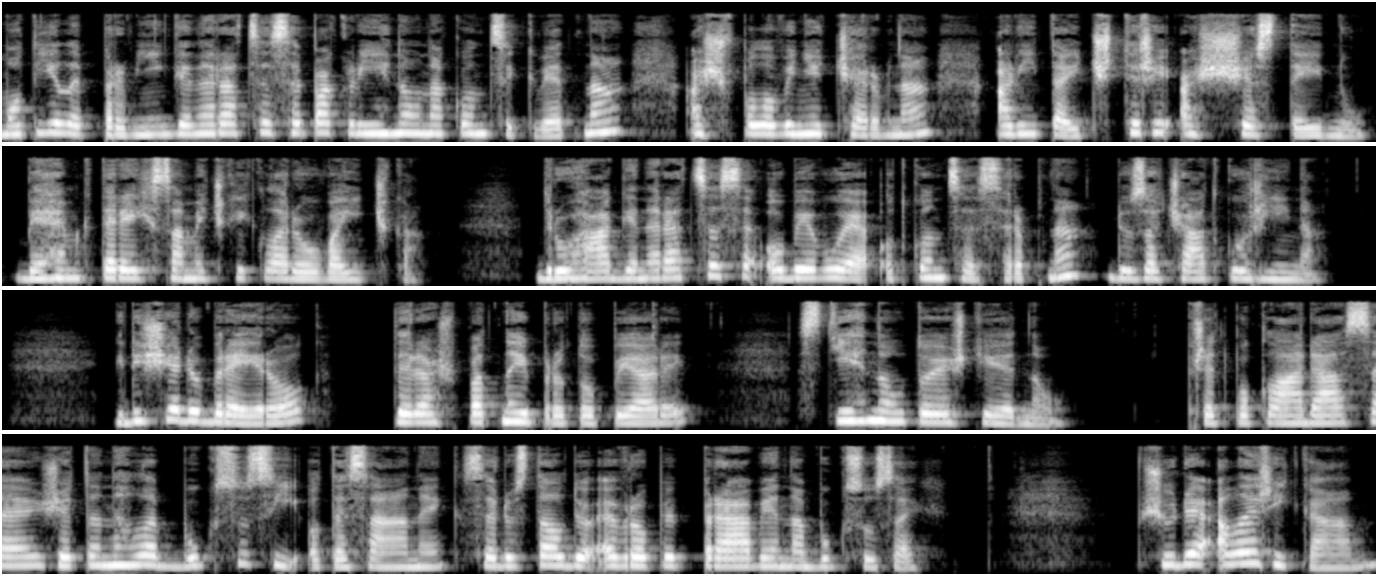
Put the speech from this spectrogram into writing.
Motýly první generace se pak líhnou na konci května až v polovině června a lítají 4 až 6 týdnů, během kterých samičky kladou vajíčka. Druhá generace se objevuje od konce srpna do začátku října. Když je dobrý rok, teda špatný pro topiary, stihnou to ještě jednou. Předpokládá se, že tenhle buksusí otesánek se dostal do Evropy právě na buksusech. Všude ale říkám,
